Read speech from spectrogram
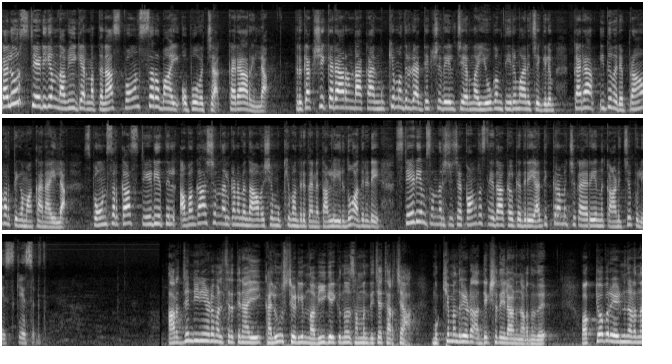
കലൂർ സ്റ്റേഡിയം നവീകരണത്തിന് സ്പോൺസറുമായി ഒപ്പുവച്ച കരാറില്ല. ത്രികക്ഷി കരാറുണ്ടാക്കാൻ മുഖ്യമന്ത്രിയുടെ അധ്യക്ഷതയിൽ ചേർന്ന യോഗം തീരുമാനിച്ചെങ്കിലും കരാർ ഇതുവരെ പ്രാവർത്തികമാക്കാനായില്ല. സ്പോൺസർക്ക് സ്റ്റേഡിയത്തിൽ അവകാശം നൽകണമെന്ന ആവശ്യം മുഖ്യമന്ത്രി തന്നെ തള്ളിയിരുന്നു. അതിനിടെ സ്റ്റേഡിയം സന്ദർശിച്ച കോൺഗ്രസ് നേതാക്കൾക്കെതിരെ അതിക്രമിച്ചു കയറിയെന്ന് കാണിച്ച് പോലീസ് കേസെടുത്തു. അർജന്റീനയുടെ മത്സരത്തിനായി കലൂർ സ്റ്റേഡിയം നവീകരിക്കുന്നത് സംബന്ധിച്ച ചർച്ച മുഖ്യമന്ത്രിയുടെ അധ്യക്ഷതയിലാണ് നടന്നത്. ഒക്ടോബർ ഏഴിന് നടന്ന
